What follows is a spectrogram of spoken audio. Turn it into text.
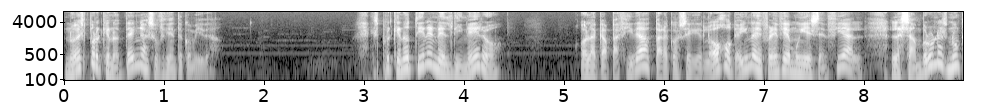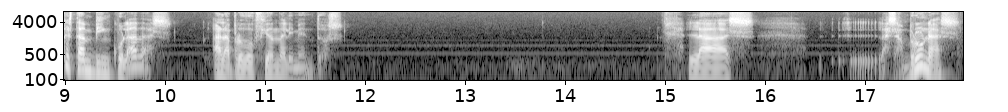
no es porque no tenga suficiente comida. Es porque no tienen el dinero o la capacidad para conseguirlo. Ojo, que hay una diferencia muy esencial. Las hambrunas nunca están vinculadas a la producción de alimentos. Las, las hambrunas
